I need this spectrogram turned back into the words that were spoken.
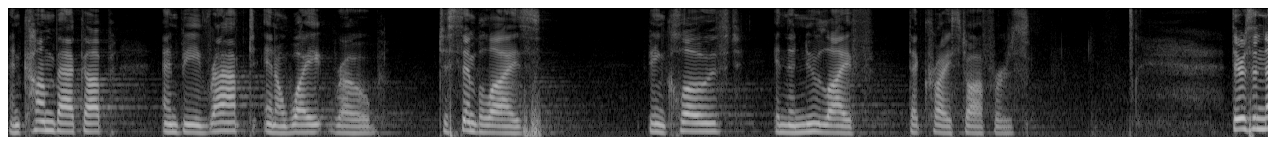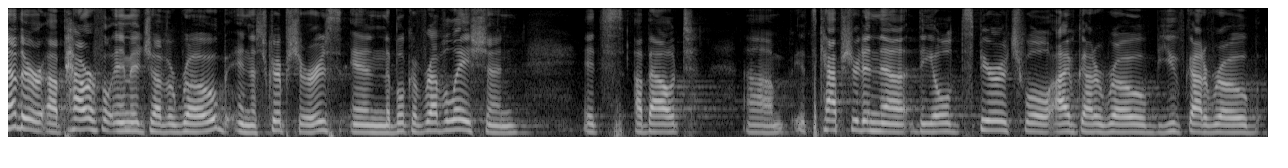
and come back up and be wrapped in a white robe to symbolize being clothed in the new life that Christ offers. There's another uh, powerful image of a robe in the scriptures in the book of Revelation. It's about, um, it's captured in the, the old spiritual I've got a robe, you've got a robe,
